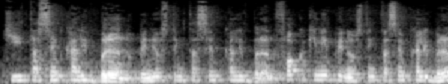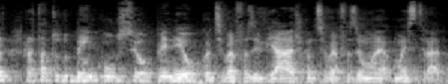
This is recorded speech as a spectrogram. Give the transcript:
que estar tá sempre calibrando. Pneu você tem que estar tá sempre calibrando. Foco aqui nem pneu, você tem que estar tá sempre calibrando para estar tá tudo bem com o seu pneu quando você vai fazer viagem, quando você vai fazer uma, uma estrada.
